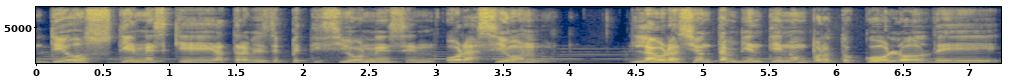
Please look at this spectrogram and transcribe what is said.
Dios tienes que a través de peticiones en oración, la oración también tiene un protocolo de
